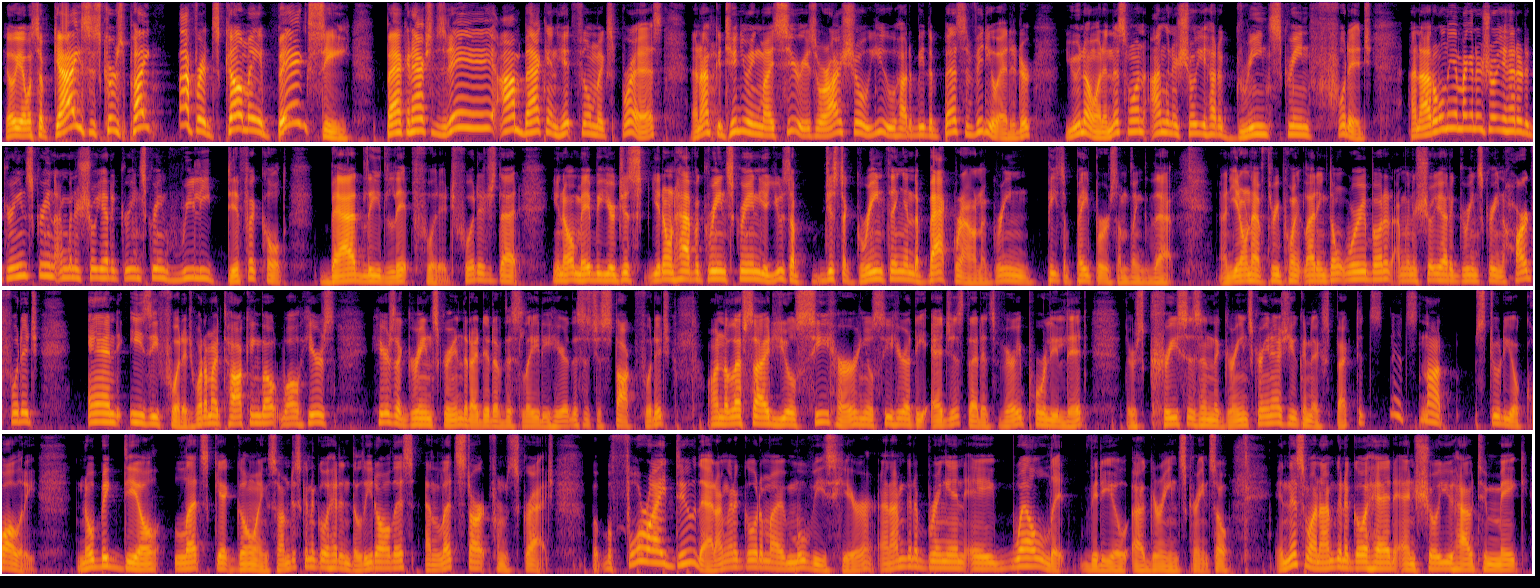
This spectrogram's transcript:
Hell yeah, what's up, guys? It's Curtis Pike. My friends call me Big C. Back in action today, I'm back in HitFilm Express, and I'm continuing my series where I show you how to be the best video editor you know. And in this one, I'm going to show you how to green screen footage. And not only am I going to show you how to do green screen, I'm going to show you how to green screen really difficult, badly lit footage. Footage that, you know, maybe you're just, you don't have a green screen, you use a just a green thing in the background, a green piece of paper or something like that. And you don't have three-point lighting, don't worry about it. I'm going to show you how to green screen hard footage and easy footage. What am I talking about? Well, here's here's a green screen that I did of this lady here. This is just stock footage. On the left side, you'll see her, and you'll see here at the edges that it's very poorly lit. There's creases in the green screen, as you can expect. It's it's not studio quality. No big deal. Let's get going. So I'm just going to go ahead and delete all this and let's start from scratch. But before I do that, I'm going to go to my movies here and I'm going to bring in a well-lit video uh, green screen. So in this one, I'm going to go ahead and show you how to make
